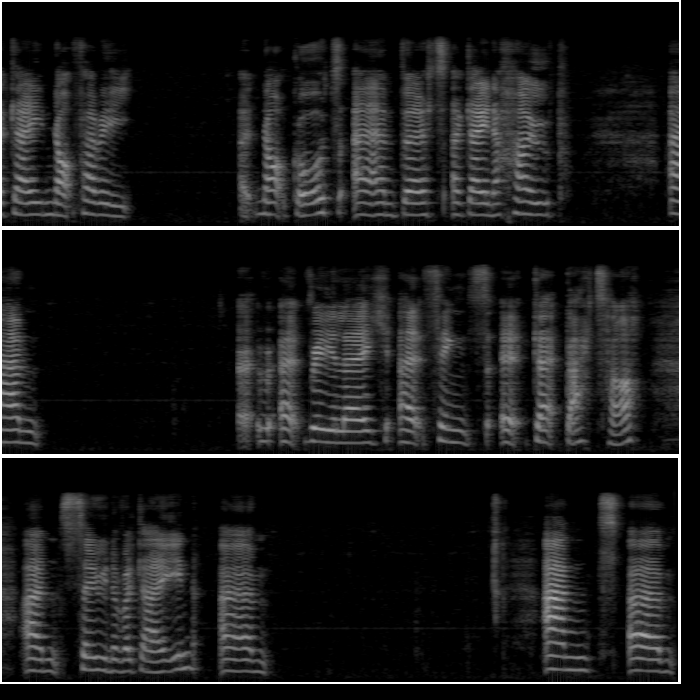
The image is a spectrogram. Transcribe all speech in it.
again, not very, uh, not good, um, but again, I hope um, uh, uh, really uh, things uh, get better um, sooner again. Um, and um,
